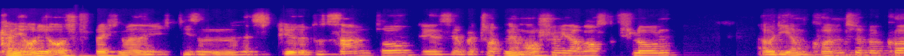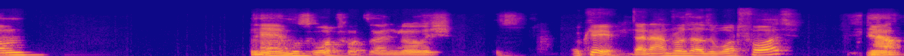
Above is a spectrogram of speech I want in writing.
kann ich auch nicht aussprechen, weiß ich nicht, diesen Espirito Santo, der ist ja bei Tottenham auch schon wieder rausgeflogen. Aber die haben Conte bekommen. Nee, muss Watford sein, glaube ich. Okay, deine Antwort ist also Watford. Ja.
